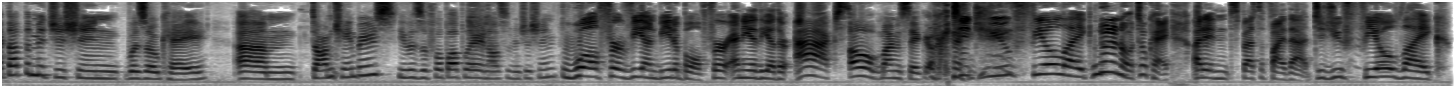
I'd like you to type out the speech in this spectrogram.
I thought the magician was okay. Um, Dom Chambers, he was a football player and also a magician. Well, for V Unbeatable, for any of the other acts, Oh, my mistake. Okay. did you feel like no no no it's okay i didn't specify that did you feel like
